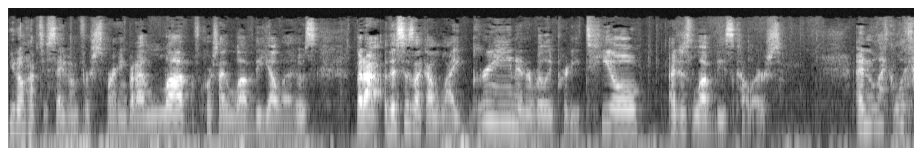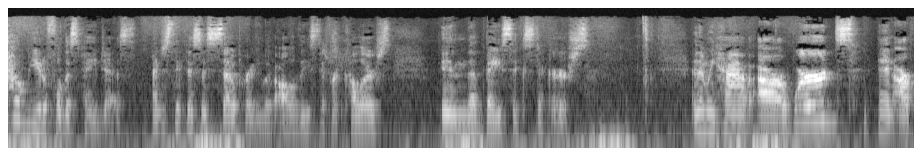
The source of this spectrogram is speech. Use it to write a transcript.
you don't have to save them for spring, but I love, of course, I love the yellows. But I, this is like a light green and a really pretty teal. I just love these colors. And like, look how beautiful this page is. I just think this is so pretty with all of these different colors in the basic stickers. And then we have our words and our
